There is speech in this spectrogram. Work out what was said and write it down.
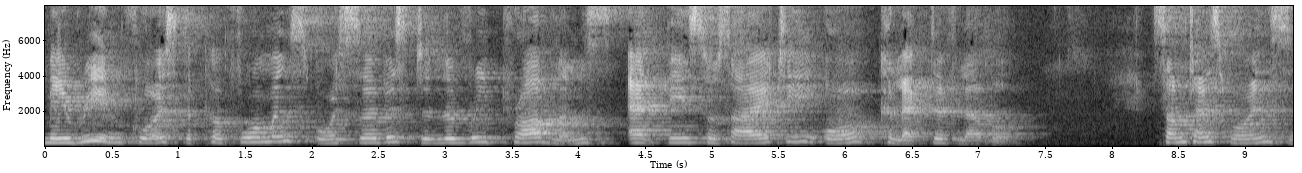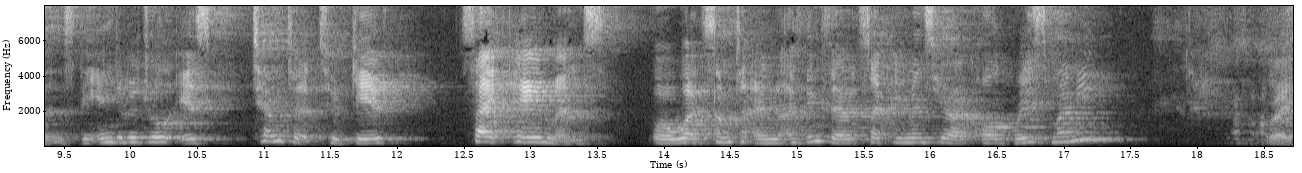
may reinforce the performance or service delivery problems at the society or collective level. Sometimes, for instance, the individual is tempted to give side payments or what sometimes, and I think the side payments here are called grace money. Right.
